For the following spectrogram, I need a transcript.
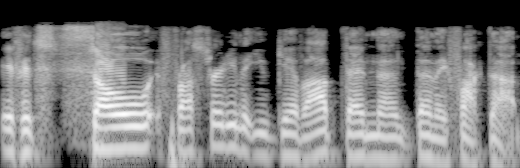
if it's so frustrating that you give up, then the, then they fucked up.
